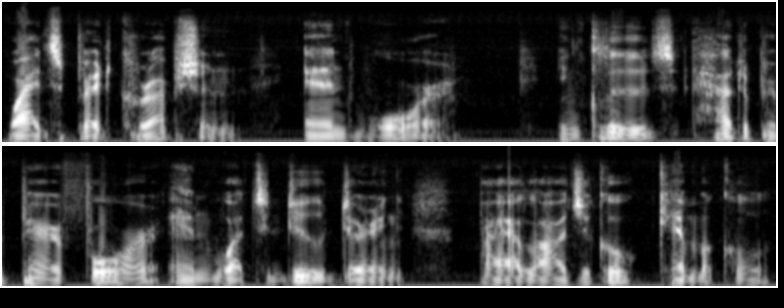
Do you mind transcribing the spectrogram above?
widespread corruption, and war includes how to prepare for and what to do during biological, chemical,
